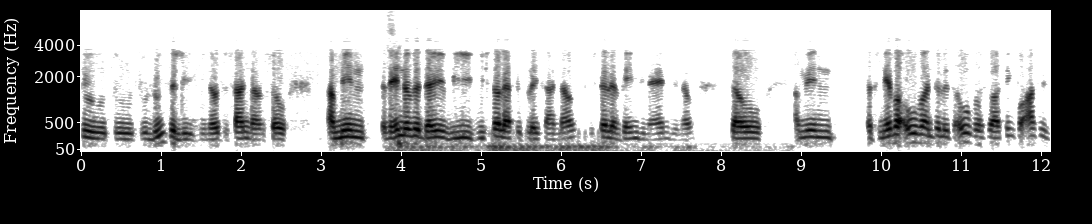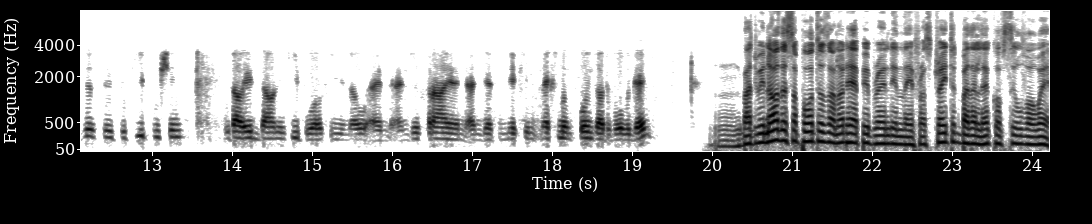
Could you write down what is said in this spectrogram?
to to to lose the league, you know, to Sundowns. So, I mean, at the end of the day, we we still have to play Sundowns. We still have games in hand, you know. So, I mean, it's never over until it's over. So I think for us, it's just to, to keep pushing with our heads down and keep working, you know, and, and just try and, and get maximum, maximum points out of all the games. Mm, but we know the supporters are not happy, Brendan. They're frustrated by the lack of silverware.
